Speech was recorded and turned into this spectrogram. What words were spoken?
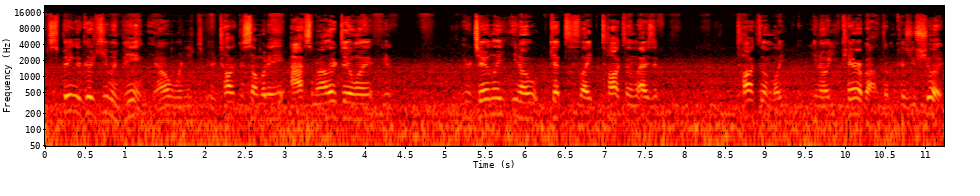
just being a good human being you know? When you, you're talking to somebody ask them how they're doing you, you generally you know get to like talk to them as if talk to them like you know you care about them because you should.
